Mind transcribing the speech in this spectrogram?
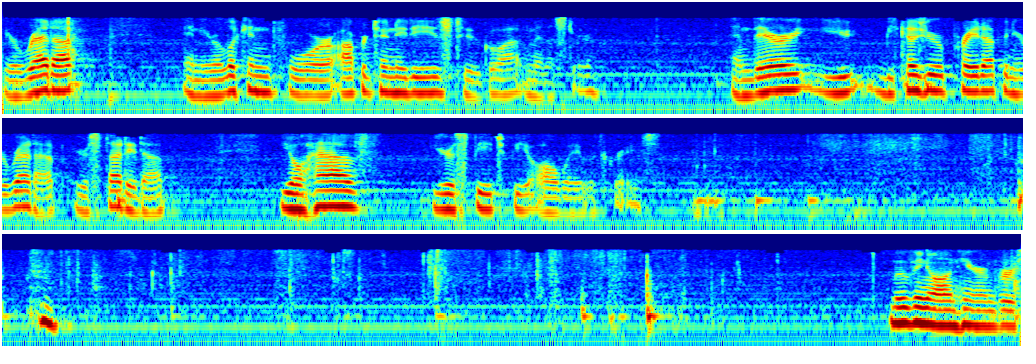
you're read up, and you're looking for opportunities to go out and minister. And there, you because you're prayed up and you're read up, you're studied up, you'll have your speech be alway with grace. moving on here in verse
